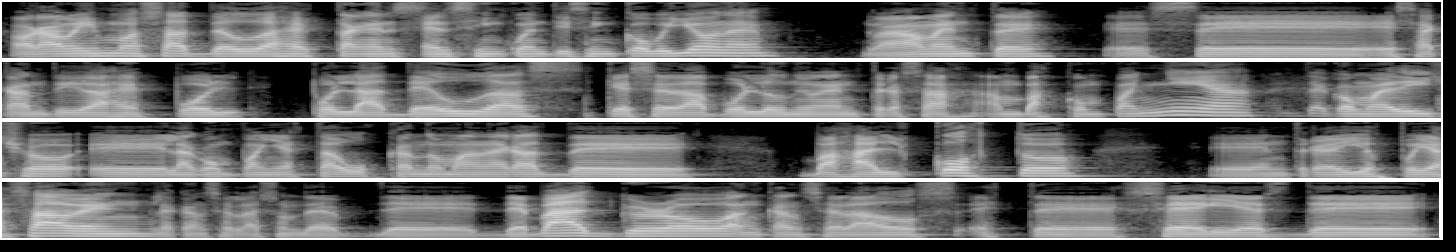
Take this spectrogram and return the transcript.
Ahora mismo esas deudas están en, 55 billones. Nuevamente, esa cantidad es por, por las deudas que se da por la unión entre esas ambas compañías. Como he dicho, eh, la compañía está buscando maneras de bajar el costo eh, entre ellos, pues ya saben, la cancelación de, de, Bad Girl, han cancelado este, series de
